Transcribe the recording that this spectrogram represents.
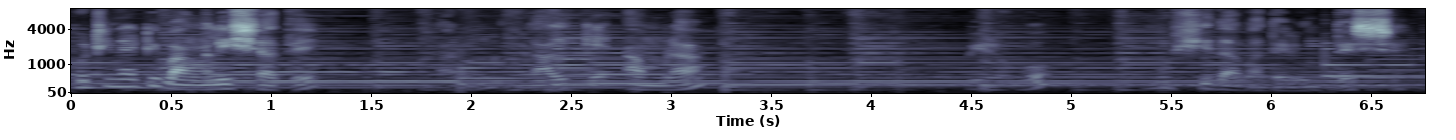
খুঁটিনাটি বাঙালির সাথে কারণ কালকে আমরা বেরোবো মুর্শিদাবাদের উদ্দেশ্যে।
